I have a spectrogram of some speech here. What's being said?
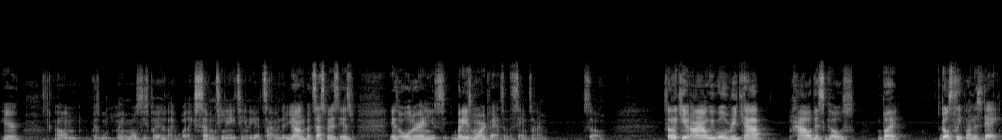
here um, because I mean, most of these players are like what like 17, 18. They get signed when they're young, but Cespedes is is older and he's but he's more advanced at the same time. So something to keep an eye on. We will recap how this goes, but don't sleep on this day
